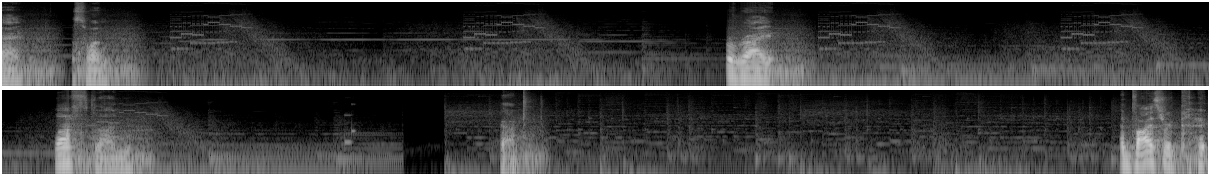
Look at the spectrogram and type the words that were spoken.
Okay, this one. Right. Left gun. Okay. Advisor K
